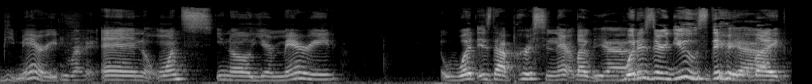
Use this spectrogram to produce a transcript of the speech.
be married. Right. And once you know you're married what is that person there like yeah. what is their use there yeah. like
